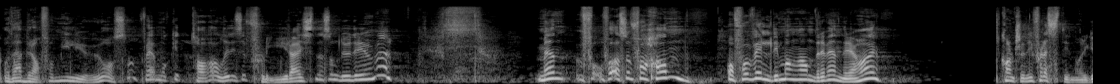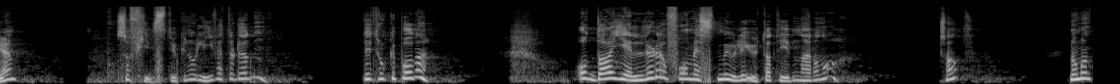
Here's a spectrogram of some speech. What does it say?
Og det er bra for miljøet også, for jeg må ikke ta alle disse flyreisene som du driver med. Men for, for, altså for han, og for veldig mange andre venner jeg har, kanskje de fleste i Norge, så fins det jo ikke noe liv etter døden. De tror ikke på det. Og da gjelder det å få mest mulig ut av tiden her og nå. Sant? Når man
